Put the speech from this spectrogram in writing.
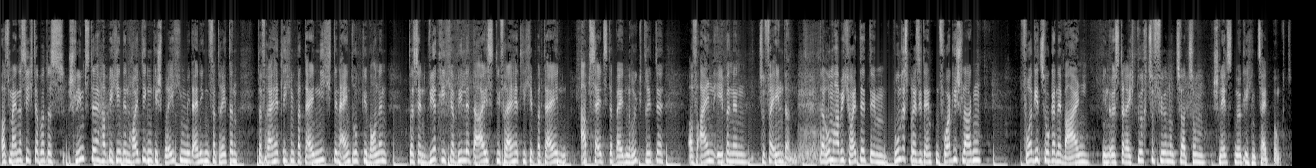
aus meiner Sicht aber das Schlimmste, habe ich in den heutigen Gesprächen mit einigen Vertretern der Freiheitlichen Partei nicht den Eindruck gewonnen, dass ein wirklicher Wille da ist, die Freiheitliche Partei abseits der beiden Rücktritte auf allen Ebenen zu verändern. Darum habe ich heute dem Bundespräsidenten vorgeschlagen, vorgezogene Wahlen in Österreich durchzuführen, und zwar zum schnellstmöglichen Zeitpunkt.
